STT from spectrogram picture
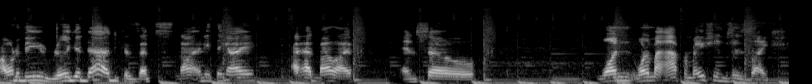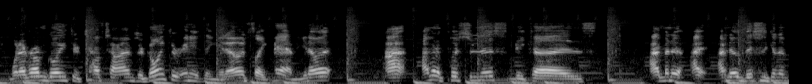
I want to be a really good dad because that's not anything I I had in my life. And so one one of my affirmations is like whenever I'm going through tough times or going through anything, you know, it's like, man, you know what? I, I'm gonna push through this because I'm gonna I, I know this is gonna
